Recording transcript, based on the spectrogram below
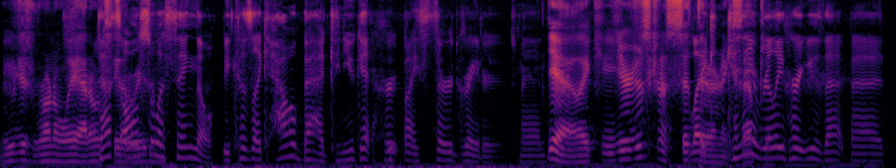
We would just run away. I don't see That's also reason. a thing though, because like how bad can you get hurt by third graders, man? Yeah, like you're just gonna sit Like, there and accept. can they really hurt you that bad?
